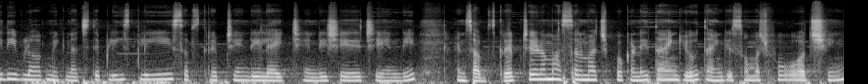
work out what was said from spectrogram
ఇది బ్లాగ్ మీకు నచ్చితే ప్లీజ్ ప్లీజ్ సబ్స్క్రైబ్ చేయండి లైక్ చేయండి షేర్ చేయండి. అండ్ సబ్స్క్రైబ్ చేయడం అస్సలు మర్చిపోకండి. Thank you. Thank you so much for watching.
